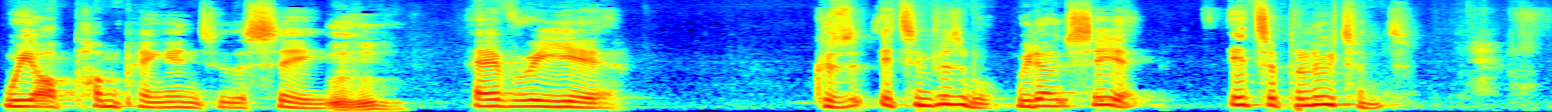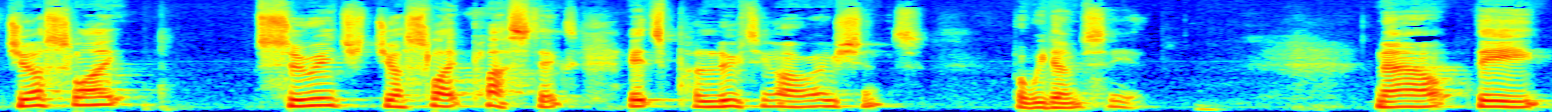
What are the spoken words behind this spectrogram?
we are pumping into the sea mm-hmm. every year because it's invisible. We don't see it. It's a pollutant. Just like sewage, just like plastics, it's polluting our oceans, but we don't see it. Now, the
